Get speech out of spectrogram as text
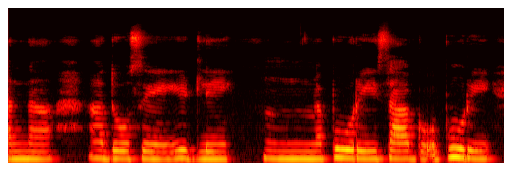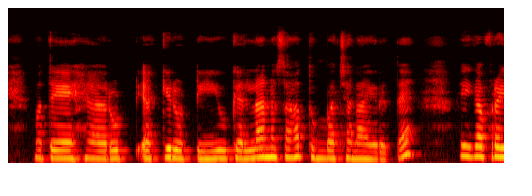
ಅನ್ನ ದೋಸೆ, ಇಡ್ಲಿ. ಪೂರಿ, ಸಾಗು, ಪೂರಿ, ಮತ್ತು ರೊಟ್ಟಿ, ಅಕ್ಕಿ ರೊಟ್ಟಿ ಇವಕ್ಕೆಲ್ಲನೂ ಸಹ ತುಂಬ ಚೆನ್ನಾಗಿರುತ್ತೆ. ಈಗ ಫ್ರೈ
